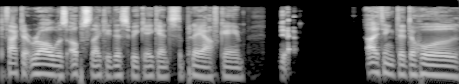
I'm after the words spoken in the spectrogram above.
The fact that Raw was up slightly this week against the playoff game. Yeah. I think that the whole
